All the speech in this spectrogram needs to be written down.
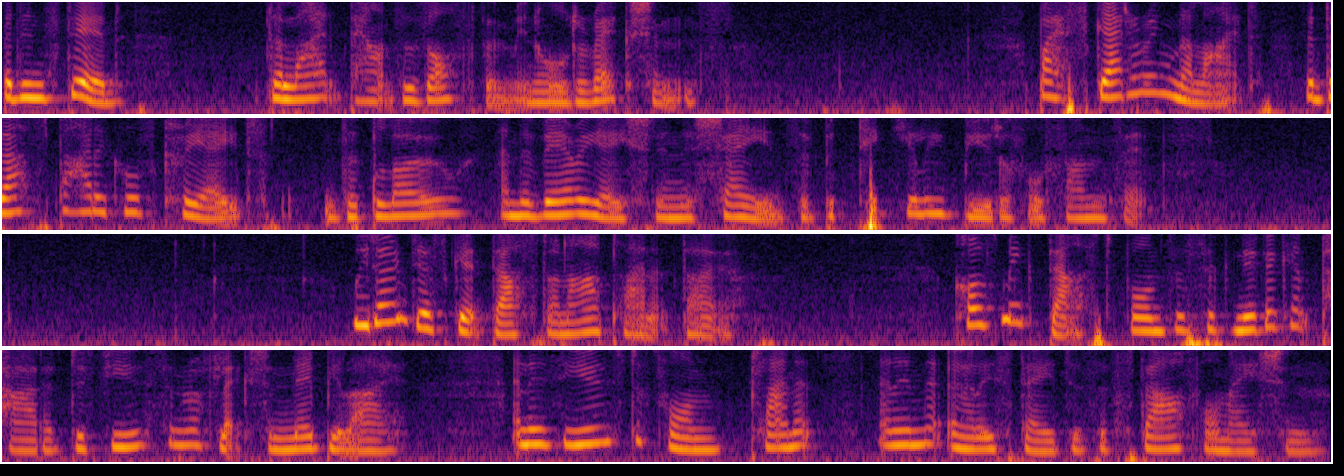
but instead the light bounces off them in all directions. By scattering the light, the dust particles create the glow and the variation in the shades of particularly beautiful sunsets. We don't just get dust on our planet, though. Cosmic dust forms a significant part of diffuse and reflection nebulae and is used to form planets and in the early stages of star formation.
